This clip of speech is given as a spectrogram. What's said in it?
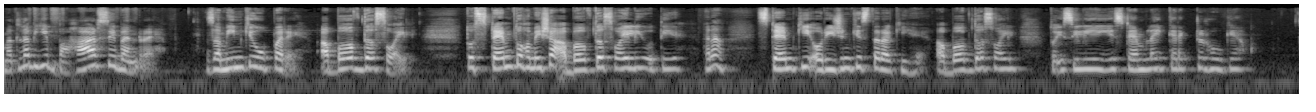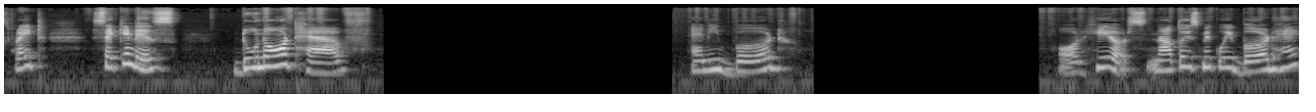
मतलब ये बाहर से बन रहा है, ज़मीन के ऊपर है अबव द सॉइल तो स्टेम तो हमेशा अबव द सॉइल ही होती है है ना? स्टेम की ओरिजिन किस तरह की है? अबव द सॉइल तो इसीलिए ये स्टेम लाइक कैरेक्टर हो गया right second is do not have any bud or hairs ना तो इसमें कोई बर्ड है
